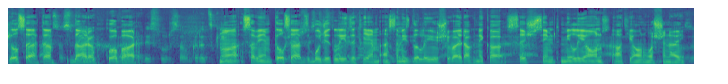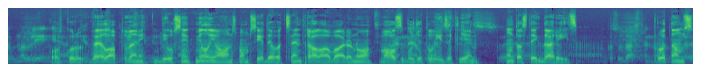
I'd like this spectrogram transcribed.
Pilsēta dara, ko var. No saviem pilsētas budžeta līdzekļiem esam izdalījuši vairāk nekā 600 miljonus atjaunošanai. Kaut kur vēl aptuveni 200 miljonus mums iedeva centrālā vara no valsts budžeta līdzekļiem, un tas tiek darīts. Protams,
